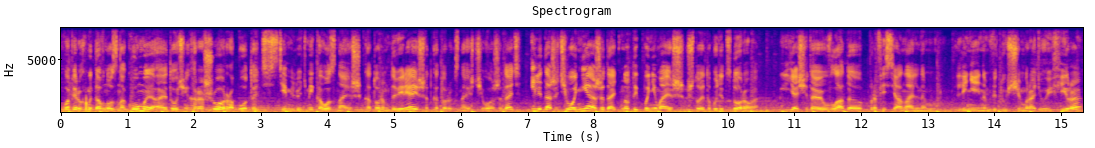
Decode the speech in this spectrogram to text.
во-первых, мы давно знакомы, а это очень хорошо работать с теми людьми, кого знаешь, которым доверяешь, от которых знаешь, чего ожидать. Или даже чего не ожидать, но ты понимаешь, что это будет здорово. Я считаю Влада профессиональным линейным ведущим радиоэфира.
